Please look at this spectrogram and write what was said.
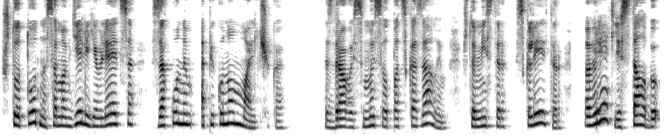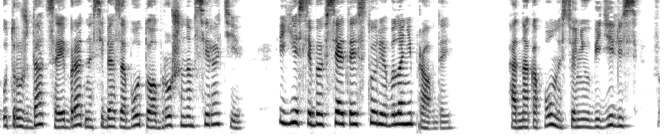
что тот на самом деле является законным опекуном мальчика. Здравый смысл подсказал им, что мистер Склейтер вряд ли стал бы утруждаться и брать на себя заботу о брошенном сироте, если бы вся эта история была неправдой. Однако полностью они убедились в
